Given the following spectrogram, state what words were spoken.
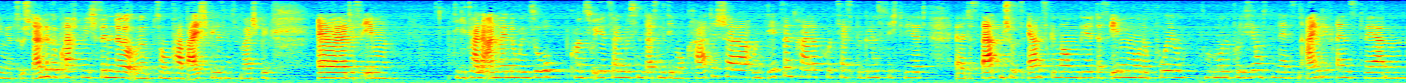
Dinge zustande gebracht, wie ich finde. Und so ein paar Beispiele sind zum Beispiel, äh, dass eben digitale Anwendungen so konstruiert sein müssen, dass ein demokratischer und dezentraler Prozess begünstigt wird, äh, dass Datenschutz ernst genommen wird, dass eben Monopol Monopolisierungstendenzen eingegrenzt werden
